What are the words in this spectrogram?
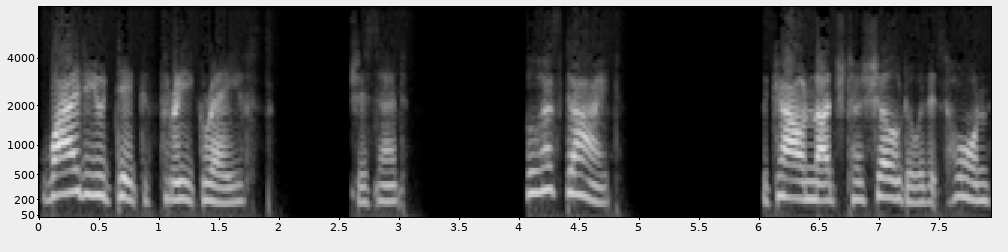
Why do you dig three graves? she said. Who has died? The cow nudged her shoulder with its horn.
